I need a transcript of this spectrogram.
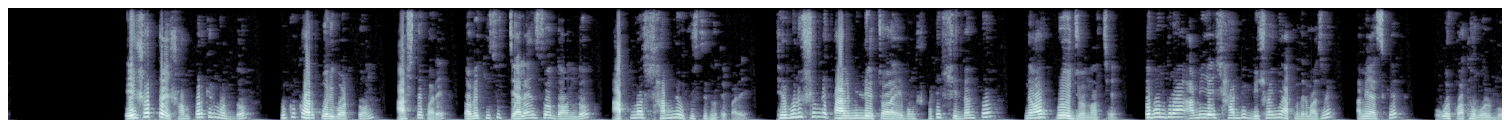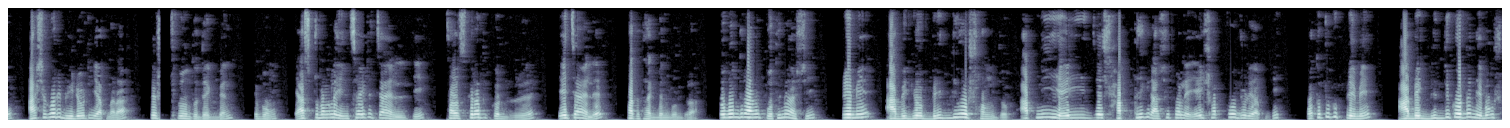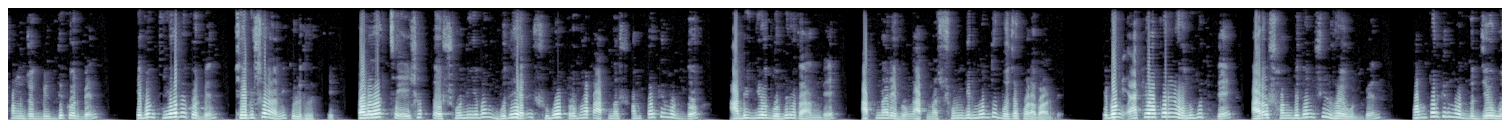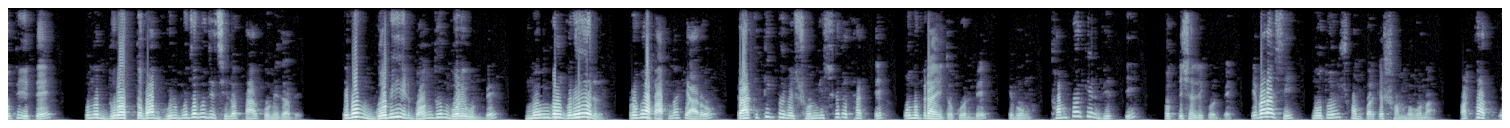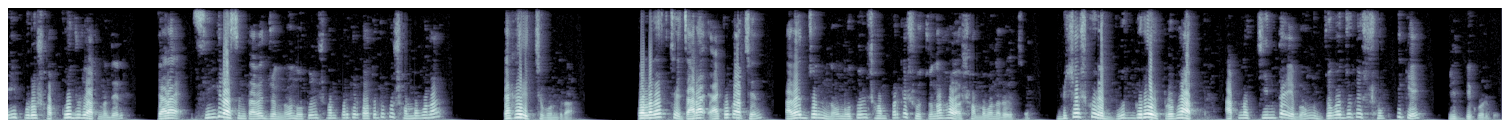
এই সপ্তাহে সম্পর্কের মধ্যে সুখকর পরিবর্তন আসতে পারে, তবে কিছু চ্যালেঞ্জ ও দ্বন্দ্ব আপনার সামনে উপস্থিত হতে পারে। সেগুলোর সঙ্গে তাল মিলিয়ে চলা এবং সঠিক সিদ্ধান্ত নেওয়ার প্রয়োজন আছে। তো বন্ধুরা, আমি এই সার্বিক বিষয় নিয়ে আপনাদের মাঝে আমি আজকে কথা বলব। আশা করি ভিডিওটি আপনারা শেষ পর্যন্ত দেখবেন এবং অ্যাস্ট্রো বাংলা ইনসাইটের চ্যানেলটি সাবস্ক্রাইব করে এই চ্যানেলের সাথে থাকবেন বন্ধুরা। তো বন্ধুরা, আমি প্রথমে আসি। প্রেমে আবেগীয় বৃদ্ধি ও সংযোগ। আপনি এই যে সাপ্তাহিক রাশিফলে এই সপ্তাহ জুড়ে আপনি কতটুকু প্রেমে আবেগ বৃদ্ধি করবেন এবং সংযোগ বৃদ্ধি করবেন এবং কীভাবে করবেন সে বিষয়ে আমি তুলে ধরছি। বলা যাচ্ছে, এই সপ্তাহ শনি এবং বুধের শুভ প্রভাব আপনার সম্পর্কের মধ্যে আবেগীয় গভীরতা আনবে। আপনার এবং আপনার সঙ্গীর মধ্যে বোঝাপড়া বাড়বে এবং একে অপরের অনুভূতিতে আরও সংবেদনশীল হয়ে উঠবেন। সম্পর্কের মধ্যে যে অতীতে কোনো দূরত্ব বা ভুল বোঝাবুঝি ছিল তা কমে যাবে এবং গভীর বন্ধন গড়ে উঠবে। মঙ্গল গ্রহের প্রভাব আপনাকে আরও প্রাকৃতিকভাবে সঙ্গীর সাথে থাকতে অনুপ্রাণিত করবে এবং সম্পর্কের ভিত্তি শক্তিশালী করবে। এবার আসি নতুন সম্পর্কের সম্ভাবনা। অর্থাৎ এই পুরো সপ্তাহ জুড়ে আপনাদের যারা সিঙ্গেল আছেন তাদের জন্য নতুন সম্পর্কের কতটুকু সম্ভাবনা দেখা দিচ্ছে বন্ধুরা? বলা যাচ্ছে যারা একক আছেন, তাদের জন্য নতুন সম্পর্কের সূচনা হওয়ার সম্ভাবনা রয়েছে। বিশেষ করে বুধ গ্রহের প্রভাব আপনার চিন্তা এবং যোগাযোগের শক্তিকে বৃদ্ধি করবে।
